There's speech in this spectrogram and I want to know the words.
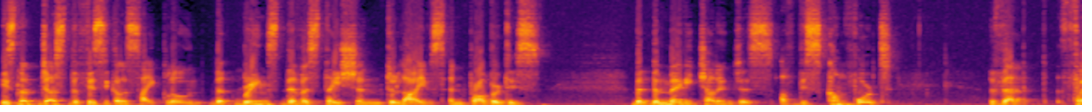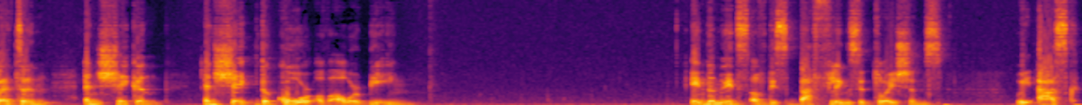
is not just the physical cyclone that brings devastation to lives and properties, but the many challenges of discomfort that threaten and shaken and shake the core of our being. In the midst of these baffling situations, we ask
